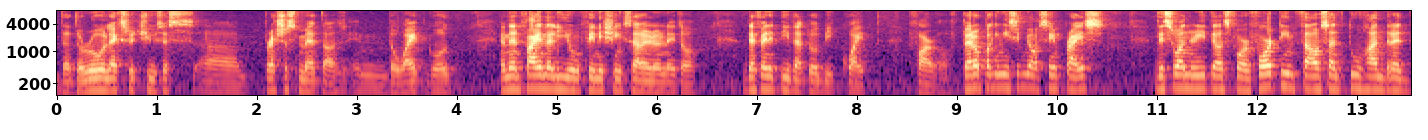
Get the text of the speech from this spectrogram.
the the Rolex which uses uh, precious metals in the white gold. And then finally, yung finishing sa relo na ito, definitely that will be quite far off. Pero pag inisip nyo kasi yung price, this one retails for 14,295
